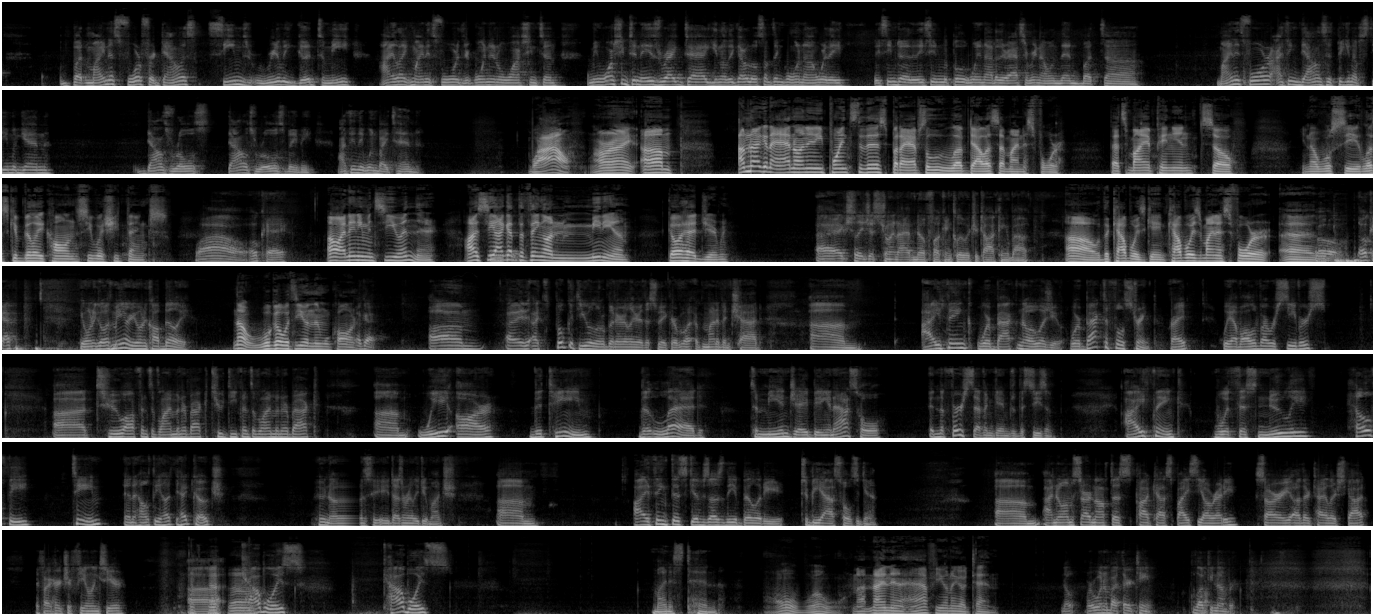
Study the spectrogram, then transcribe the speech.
but minus four for Dallas seems really good to me. I like minus four. They're going into Washington. I mean, Washington is ragtag. You know, they got a little something going on where they they seem to they seem to pull a win out of their ass every now and then. But uh, minus four, I think Dallas is picking up steam again. Dallas rolls. Dallas rolls, baby. I think they win by ten. Wow. All right. Um, I'm not going to add on any points to this, but I absolutely love Dallas at minus four. That's my opinion. So, you know, we'll see. Let's give Billy a call and see what she thinks. Wow. Okay. Oh, I didn't even see you in there. I see. I got the thing on medium. Go ahead, Jeremy. I actually just joined. I have no fucking clue what you're talking about. Oh, the Cowboys game. Cowboys minus four. Uh, oh, okay. You want to go with me, or you want to call Billy? No, we'll go with you, and then we'll call her. Okay. Um, I, I spoke with you a little bit earlier this week, or it might have been Chad. Um, I think we're back. No, it was you. We're back to full strength, right? We have all of our receivers. Uh, two offensive linemen are back. Two defensive linemen are back. Um, we are the team that led to me and Jay being an asshole in the first seven games of the season. I think with this newly healthy team and a healthy head coach, who knows? He doesn't really do much. Um, I think this gives us the ability to be assholes again. Um, I know I'm starting off this podcast spicy already. Sorry, other Tyler Scott, if I hurt your feelings here. Uh, Cowboys, Cowboys, minus 10. Oh, whoa. Not nine and a half. You want to go 10. Nope. We're winning by 13. Lucky number.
